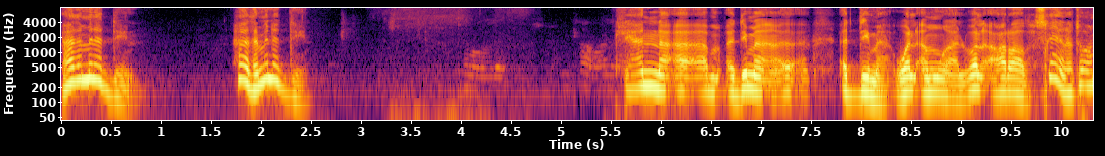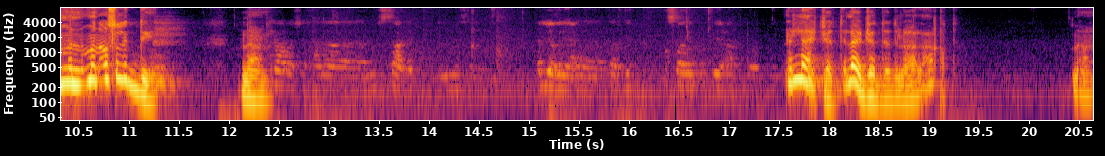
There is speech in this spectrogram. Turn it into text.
هذا من الدين. هذا من الدين. لأن دماء الدماء والأموال والأعراض صيانتها من من أصل الدين. نعم. لا يجدد لا يجدد له العقد. نعم.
